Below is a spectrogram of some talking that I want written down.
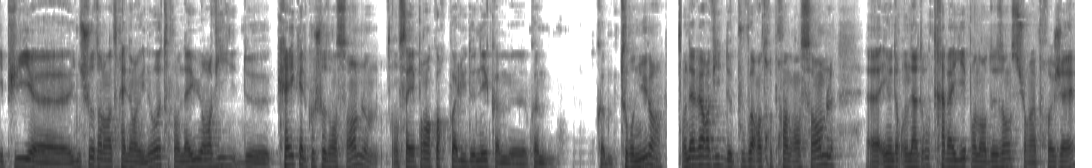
Et puis, une chose en entraînant une autre, on a eu envie de créer quelque chose ensemble. On savait pas encore quoi lui donner comme, comme, comme tournure. On avait envie de pouvoir entreprendre ensemble et on a donc travaillé pendant deux ans sur un projet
